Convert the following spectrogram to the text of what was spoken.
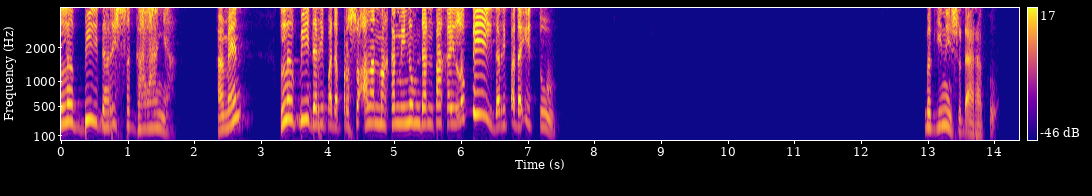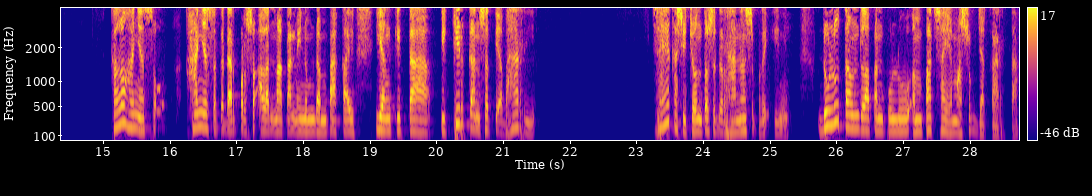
lebih dari segalanya. Amin. Lebih daripada persoalan makan, minum, dan pakai. Lebih daripada itu. Begini saudaraku. Kalau hanya so, hanya sekedar persoalan makan, minum, dan pakai yang kita pikirkan setiap hari. Saya kasih contoh sederhana seperti ini. Dulu tahun 84 saya masuk Jakarta.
